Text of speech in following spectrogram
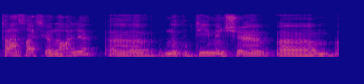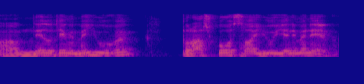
transaksionale në kuptimin që ne do të jemi me juve për aq kohë sa ju jeni me neve.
